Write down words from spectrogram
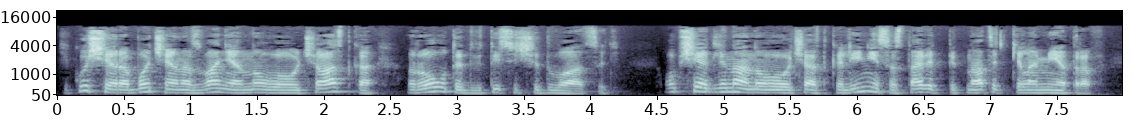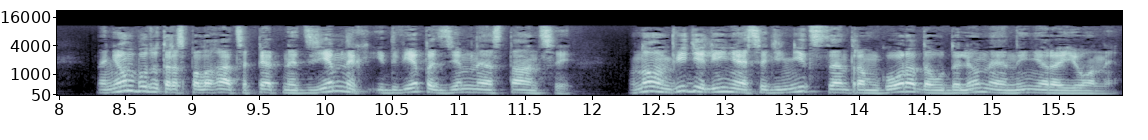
Текущее рабочее название нового участка – Роуты 2020. Общая длина нового участка линии составит 15 километров. На нем будут располагаться 5 надземных и 2 подземные станции. В новом виде линия соединит с центром города удаленные ныне районы.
